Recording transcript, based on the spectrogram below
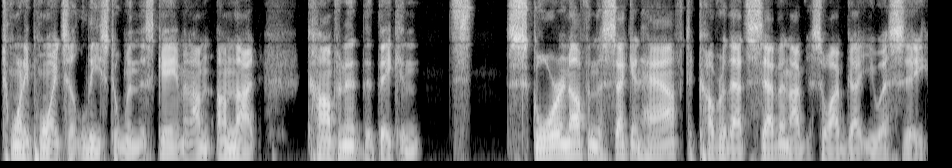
20 points at least to win this game. And I'm I'm not confident that they can s- score enough in the second half to cover that seven. I've, so I've got USC,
